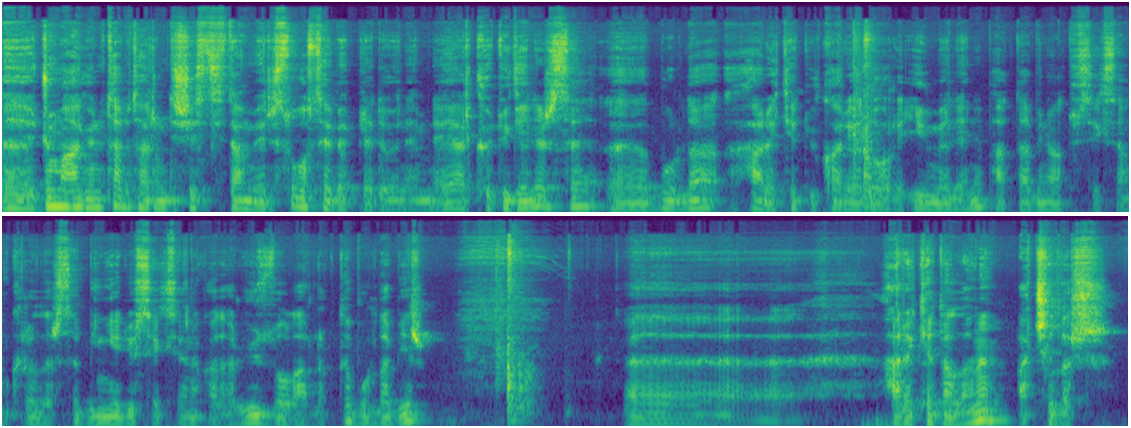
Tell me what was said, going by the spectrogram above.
Ee, Cuma günü tabii tarım dışı istihdam verisi o sebeple de önemli. Eğer kötü gelirse e, burada hareket yukarıya doğru ivmelenip hatta 1680 kırılırsa 1780'e kadar 100 dolarlık da burada bir e, hareket alanı açılır.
